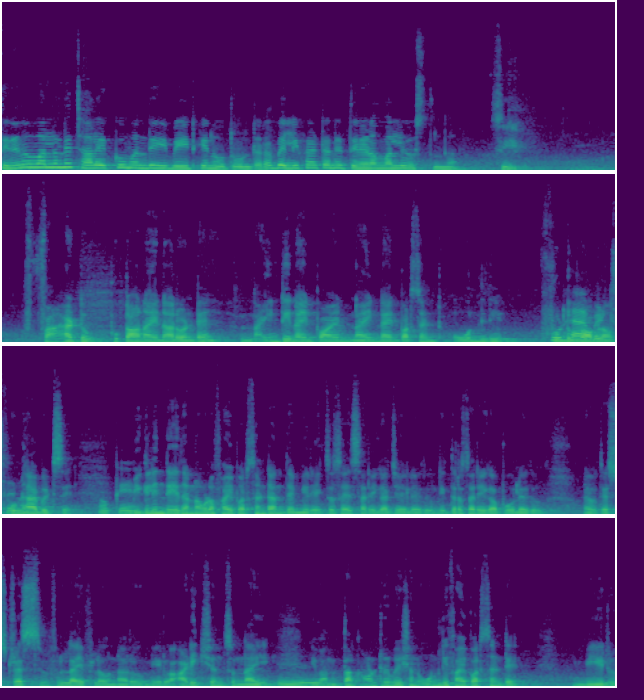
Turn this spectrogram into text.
తినడం వల్లనే చాలా ఎక్కువ మంది వెయిట్ గెయిన్ అవుతూ ఉంటారా? బెల్లీ ఫ్యాట్ అనేది తినడం వల్లే వస్తుందా? సి ఫ్యాట్ పుటాన్ అయినారు అంటే ninety nine point nine nine percent only food problem food? హ్యాబిట్సే మిగిలింది ఏదన్నా కూడా ఫైవ్ పర్సెంట్ అంతే. మీరు ఎక్సర్సైజ్ సరిగా చేయలేదు నిద్ర సరిగా పోలేదు లేకపోతే స్ట్రెస్ఫుల్ లైఫ్లో ఉన్నారు మీరు అడిక్షన్స్ ఉన్నాయి. ఇవంతా కాంట్రిబ్యూషన్ ఓన్లీ ఫైవ్ పర్సెంటే మీరు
